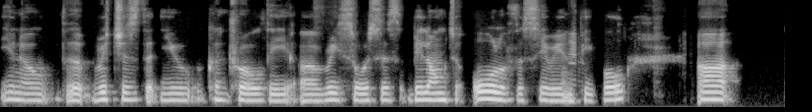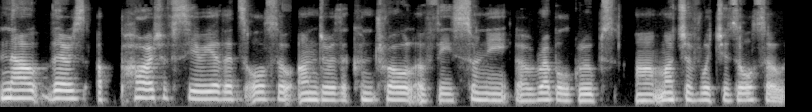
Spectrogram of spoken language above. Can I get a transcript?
you know the riches that you control, the uh, resources belong to all of the Syrian people. Uh, now, there's a part of Syria that's also under the control of these Sunni uh, rebel groups, uh, much of which is also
